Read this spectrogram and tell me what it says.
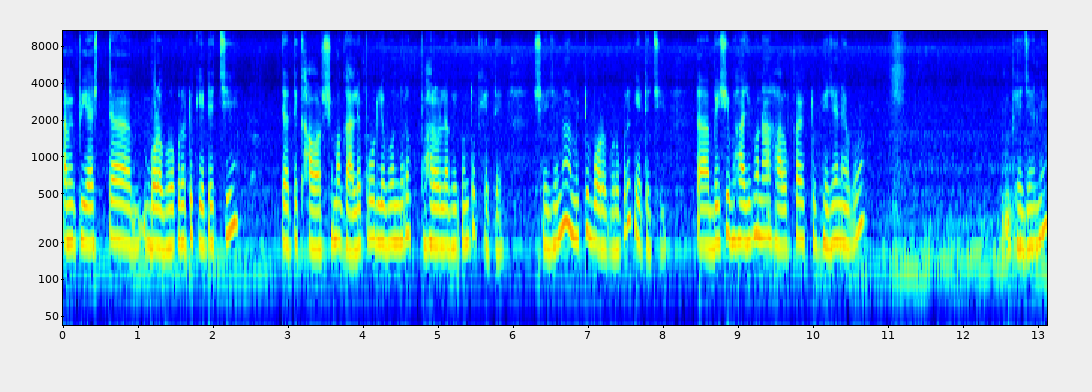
আমি পেঁয়াজটা বড় বড় করে একটু কেটেছি, যাতে খাওয়ার সময় গালে পড়লে বন্ধুরা ভালো লাগে কিন্তু খেতে। সেই জন্য আমি একটু বড় বড় করে কেটেছি। তা বেশি ভাজবো না, হালকা একটু ভেজে নেব। ভেজে নিই।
